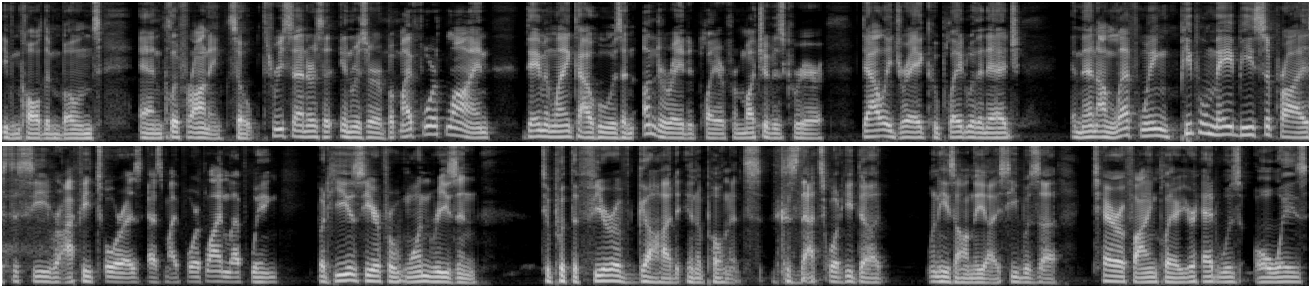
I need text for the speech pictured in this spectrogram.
even called him Bones, and Cliff Ronning. So three centers in reserve. But my fourth line, Daymond Langkow, who was an underrated player for much of his career, Dally Drake, who played with an edge, and then on left wing, people may be surprised to see Raffi Torres as my fourth line left wing, but he is here for one reason to put the fear of God in opponents because that's what he did when he's on the ice. He was a terrifying player. Your head was always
